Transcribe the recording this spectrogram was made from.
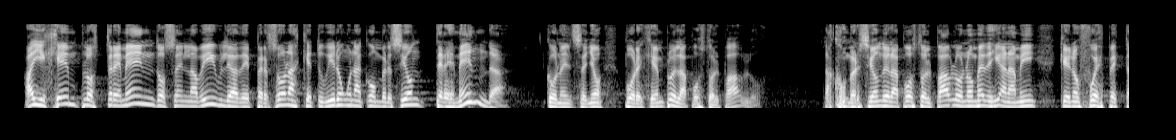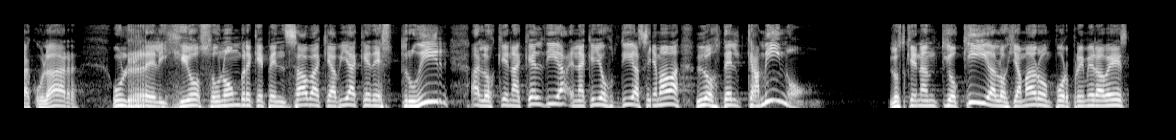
Hay ejemplos tremendos en la Biblia de personas que tuvieron una conversión tremenda con el Señor. Por ejemplo, el apóstol Pablo. La conversión del apóstol Pablo, no me digan a mí que no fue espectacular. Un religioso, un hombre que pensaba que había que destruir a los que en aquel día, en aquellos días se llamaban los del camino. Los que en Antioquía los llamaron por primera vez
